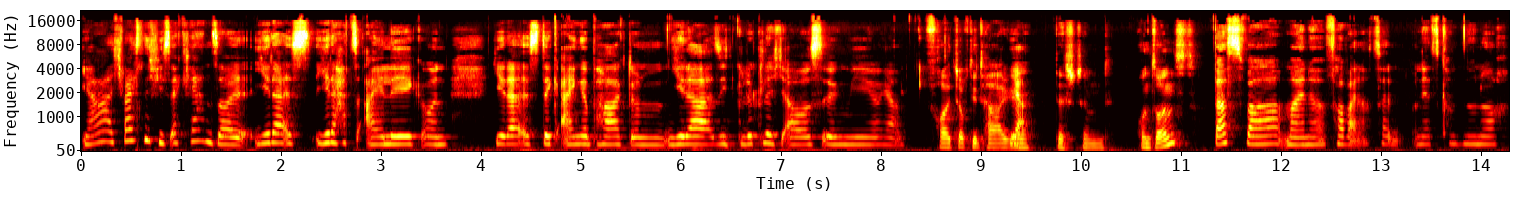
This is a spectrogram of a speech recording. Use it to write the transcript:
ja, ich weiß nicht, wie ich es erklären soll. Jeder ist, jeder hat's eilig und jeder ist dick eingepackt und jeder sieht glücklich aus irgendwie, ja. Freut sich auf die Tage. Ja. Das stimmt. Und sonst? Das war meine Vorweihnachtszeit und jetzt kommt nur noch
